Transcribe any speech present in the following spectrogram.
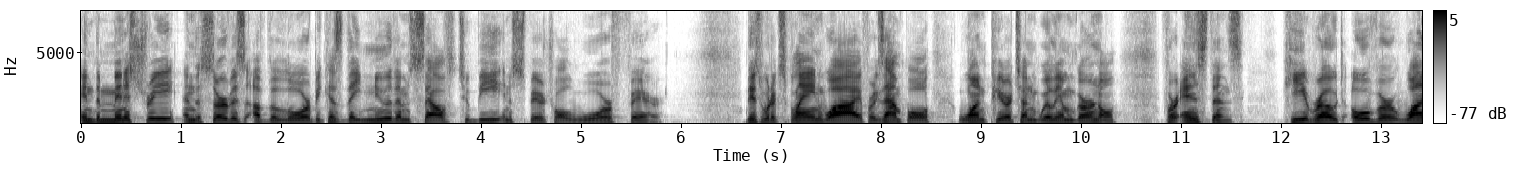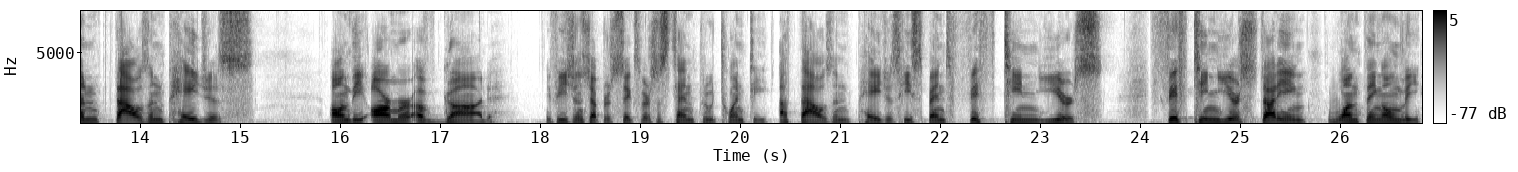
in the ministry and the service of the Lord because they knew themselves to be in spiritual warfare. This would explain why, for example, one Puritan, William Gurnall, for instance, he wrote over 1,000 pages on the armor of God. Ephesians chapter 6, verses 10 through 20, a thousand pages. He spent 15 years, 15 years studying one thing only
